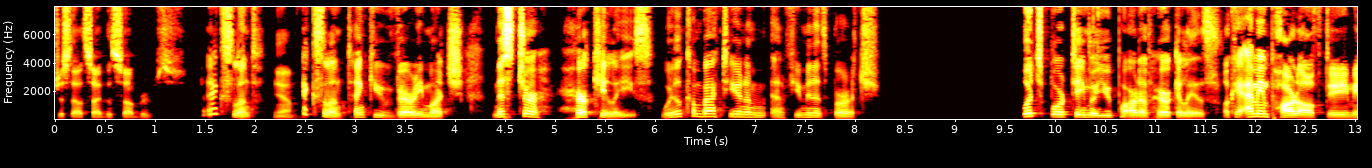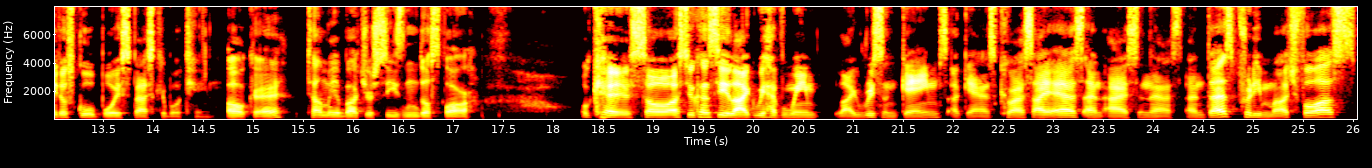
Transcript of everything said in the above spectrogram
just outside the suburbs. Excellent. Yeah. Excellent. Thank you very much, Mr. Hercules. We'll come back to you in a, in a few minutes, Burrich. Which sport team are you part of, Hercules? Okay, I'm in part of the middle school boys basketball team. Okay. Tell me about your season thus far. Okay, so as you can see, like we have win like recent games against QSIS and ISNS, and that's pretty much for us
